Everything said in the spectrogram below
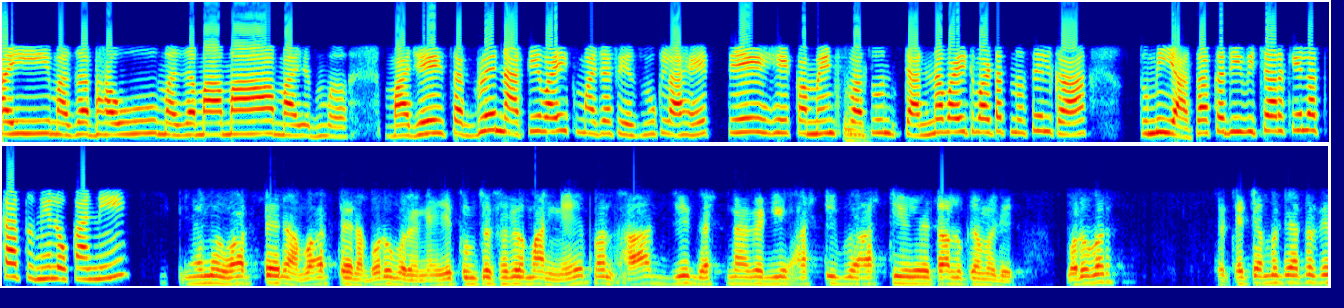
आई माझा भाऊ माझा मामा माझे सगळे नातेवाईक माझ्या फेसबुकला आहेत. ते हे कमेंट्स. वाचून त्यांना वाईट वाटत नसेल का? तुम्ही याचा कधी विचार केलात का तुम्ही लोकांनी? नाही, वाटतंय ना वाटतंय ना बरोबर आहे ना. हे तुमचं सगळं मान्य आहे पण आज जी घटना घडली आष्टी आष्टी तालुक्यामध्ये बरोबर? तर त्याच्यामध्ये आता ते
